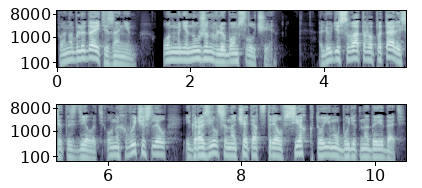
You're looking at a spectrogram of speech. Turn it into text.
Понаблюдайте за ним. Он мне нужен в любом случае. Люди Сватова пытались это сделать, он их вычислил и грозился начать отстрел всех, кто ему будет надоедать.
